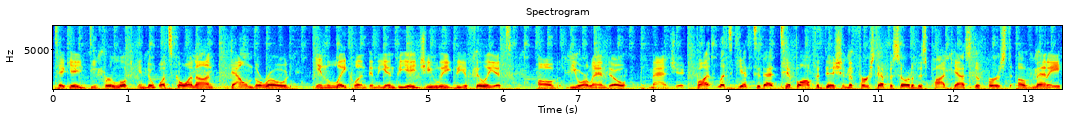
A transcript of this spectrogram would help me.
take a deeper look into what's going on down the road in Lakeland in the NBA G League, the affiliate of the Orlando Magic. But let's get to that tip off edition, the first episode of this podcast, the first of many.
